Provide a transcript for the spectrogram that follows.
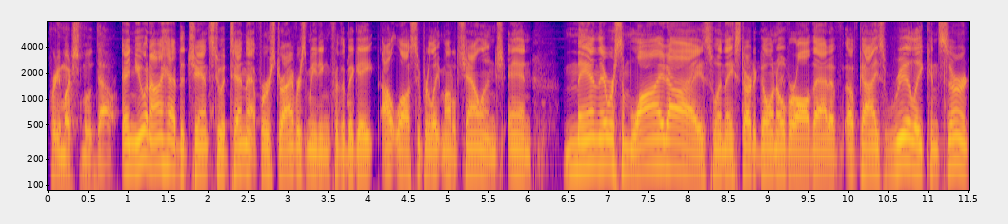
pretty much smoothed out. And you and I had the chance to attend that first drivers meeting for the Big Eight Outlaw Super Late Model Challenge, and man, there were some wide eyes when they started going over all that of, of guys really concerned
